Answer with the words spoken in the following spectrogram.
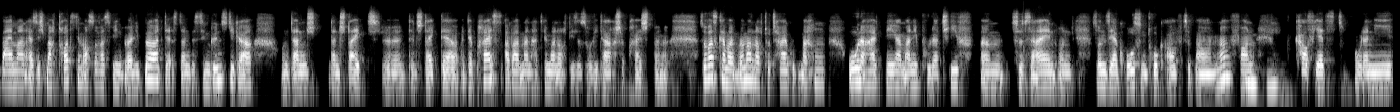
weil man, also ich mache trotzdem auch sowas wie ein Early Bird, der ist dann ein bisschen günstiger und dann, dann steigt, äh, dann steigt der, der Preis, aber man hat immer noch diese solidarische Preisspanne. Sowas kann man immer noch total gut machen, ohne halt mega manipulativ ähm, zu sein und so einen sehr großen Druck aufzubauen, ne? von mhm. kauf jetzt oder nie,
